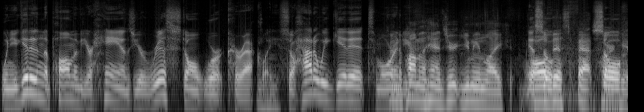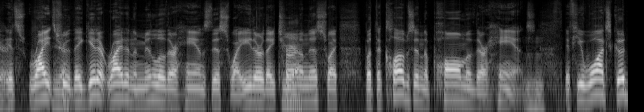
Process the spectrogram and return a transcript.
When you get it in the palm of your hands, your wrists don't work correctly. Mm -hmm. So how do we get it more so in the palm your... of the hands? you mean like yeah, all so, this fat part so here? it's right through. Yeah. They get it right in the middle of their hands this way. Either they turn yeah. them this way, but the club's in the palm of their hands. Mm -hmm. If you watch good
